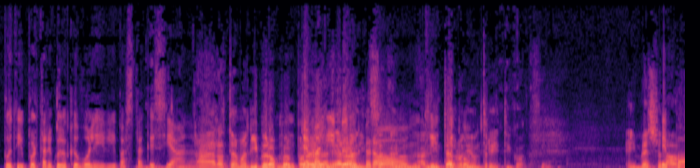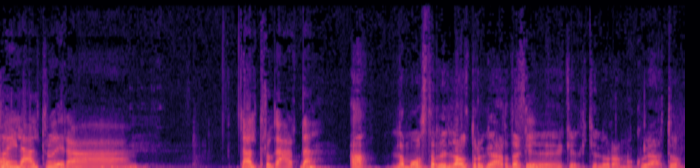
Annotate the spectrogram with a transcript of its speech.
potevi portare quello che volevi, basta che sia Ah, era tema libero, però tema era- libero, era però all'interno trittico. di un trittico. Sì. E invece E l'altro? poi l'altro era l'altro Garda, Ah, la mostra dell'altro Garda Sì. che, che- che loro hanno curato.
